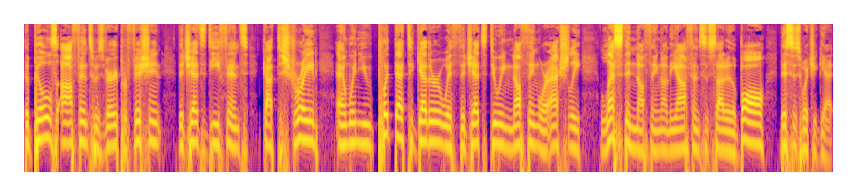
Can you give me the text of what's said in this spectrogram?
the Bills' offense was very proficient. The Jets' defense got destroyed. And when you put that together with the Jets doing nothing or actually less than nothing on the offensive side of the ball, this is what you get.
